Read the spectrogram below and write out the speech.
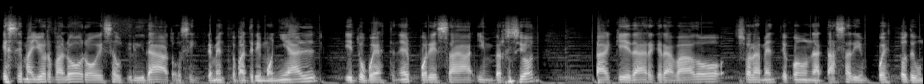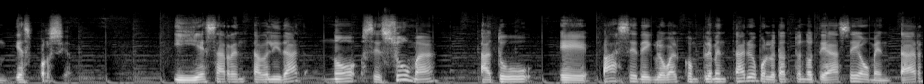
ese mayor valor o esa utilidad o ese incremento patrimonial que tú puedas tener por esa inversión, va a quedar grabado solamente con una tasa de impuesto de un 10%. Y esa rentabilidad no se suma a tu eh, base de global complementario, por lo tanto no te hace aumentar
